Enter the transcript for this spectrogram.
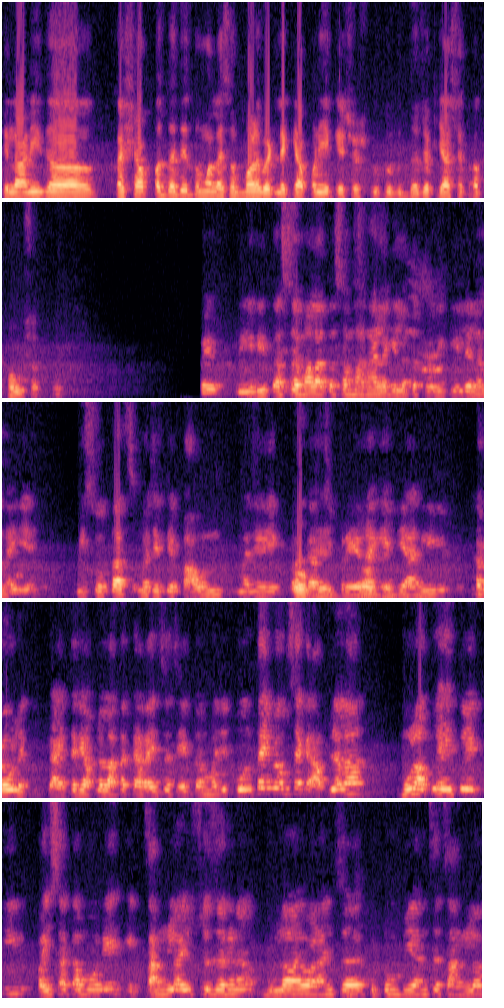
केला? आणि कशा पद्धतीने तुम्हाला असं बळ भेटले की आपण एक यशस्वी उद्योजक या क्षेत्रात होऊ शकतो? प्रेरित असं मला तसं म्हणायला गेलं तर कोणी केलेलं नाहीये मी स्वतःच म्हणजे ते पाहून म्हणजे एक प्रकारची प्रेरणा. घेतली आणि ठरवलं की काहीतरी आपल्याला आता करायचंच आहे तर म्हणजे कोणताही व्यवसाय. आपल्याला मूळ आपला हेतू आहे की पैसा कमवणे एक चांगलं आयुष्य जगणं मुलाबाळांचं कुटुंबियांचं चांगलं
